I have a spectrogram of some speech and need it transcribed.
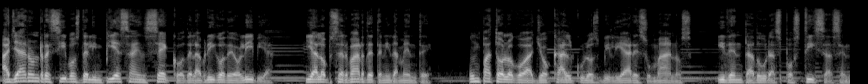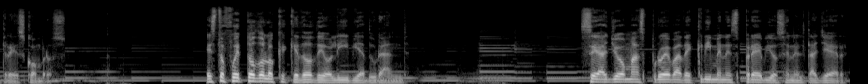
Hallaron recibos de limpieza en seco del abrigo de Olivia y al observar detenidamente, un patólogo halló cálculos biliares humanos y dentaduras postizas entre escombros. Esto fue todo lo que quedó de Olivia Durand. Se halló más prueba de crímenes previos en el taller,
